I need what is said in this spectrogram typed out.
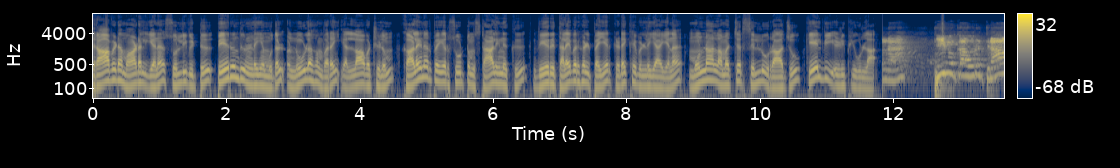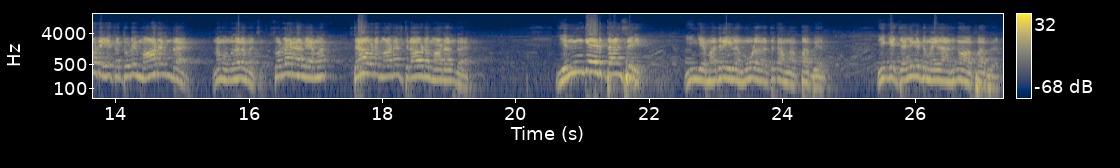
திராவிட மாடல் என சொல்லிவிட்டு பேருந்து நிலையம் முதல் நூலகம் வரை எல்லாவற்றிலும் கலைஞர் பெயர் சூட்டும் ஸ்டாலினுக்கு வேறு தலைவர்கள் பெயர் கிடைக்கவில்லையா என முன்னாள் அமைச்சர் செல்லூர் ராஜு கேள்வி எழுப்பியுள்ளார். திமுக ஒரு திராவிட இயக்கத்துடைய மாடல்ன்றார் நம்ம முதலமைச்சர். சொல்றாரா இல்லையாமா திராவிட மாடல் திராவிட மாடல்ன்றார். எங்க எடுத்தாலும் சரி இங்க மதுரையில நூலகத்துக்கு அவங்க அப்பா பேர். இங்க ஜல்லிக்கட்டு மைதானத்துக்கு அவங்க அப்பா பேர்.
